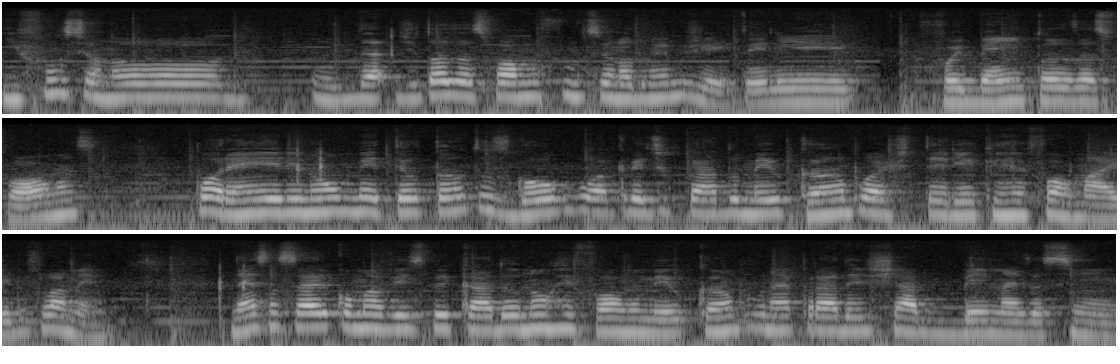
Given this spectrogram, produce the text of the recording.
E funcionou de todas as formas, funcionou do mesmo jeito. Ele foi bem em todas as formas, porém ele não meteu tantos gols, acredito que do meio campo, acho que teria que reformar aí do Flamengo. Nessa série, como havia explicado, eu não reformo o meio campo, né, para deixar bem mais assim,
